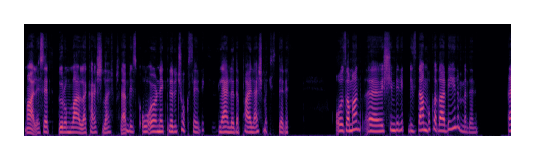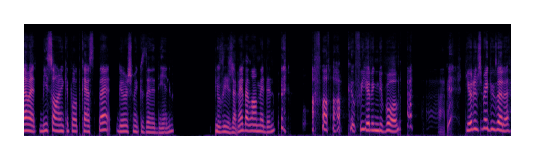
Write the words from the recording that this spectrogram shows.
maalesef durumlarla karşılaşmışlar. Biz o örnekleri çok sevdik. Sizlerle de paylaşmak isteriz. O zaman e, şimdilik bizden bu kadar diyelim mi Deniz? Evet, bir sonraki podcast'te görüşmek üzere diyelim. Bizi izlemeye devam edin. Kafı yarın gibi oldu. Görüşmek üzere.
